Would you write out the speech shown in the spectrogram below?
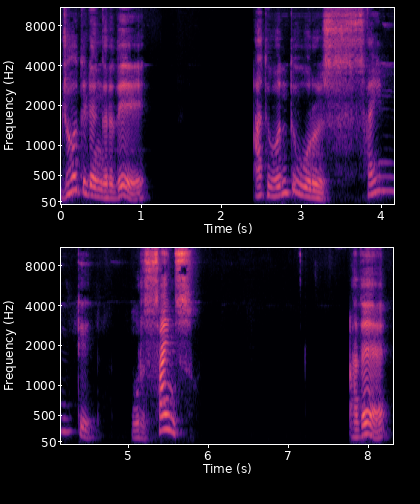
ஜோதிடங்கிறது அது வந்து ஒரு சயின்டி ஒரு சயின்ஸ். அதை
